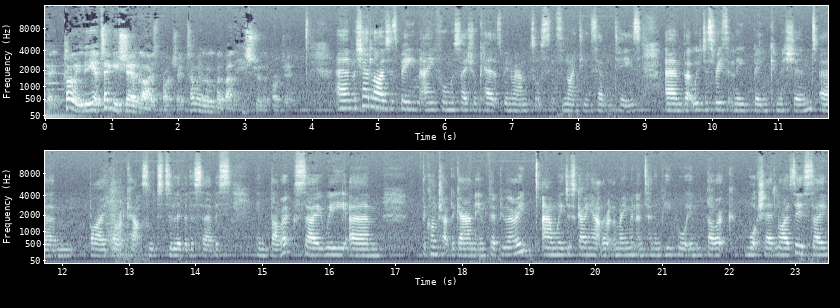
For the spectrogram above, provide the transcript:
Okay, Chloe, the Ategi Shared Lives project, tell me a little bit about the history of the project. Um, Shared Lives has been a form of social care that's been around sort of since the 1970s, um, but we've just recently been commissioned um, by Thurrock Council to deliver the service in Thurrock. So we um, the contract began in February, and we're just going out there at the moment and telling people in Thurrock what Shared Lives is. So,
